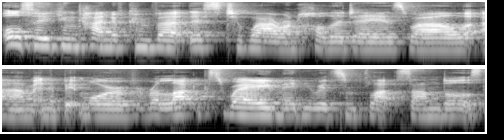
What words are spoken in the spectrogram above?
also you can kind of convert this to wear on holiday as well um, in a bit more of a relaxed way, maybe with some flat sandals.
